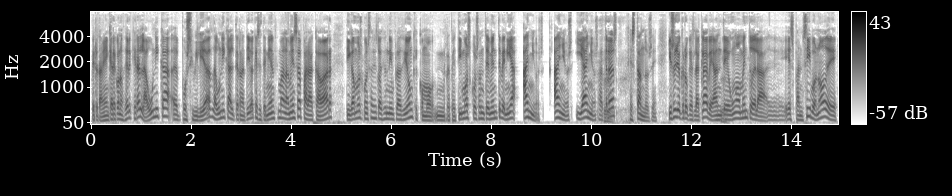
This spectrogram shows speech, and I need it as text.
pero también hay que reconocer que era la única eh, posibilidad, la única alternativa que se tenía encima de la mesa para acabar, digamos, con esta situación de inflación que, como repetimos constantemente, venía años, años y años atrás gestándose. Y eso yo creo que es la clave. Ante un aumento de la, eh, expansivo ¿no? De,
